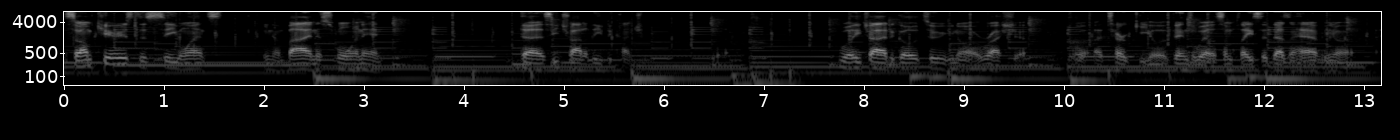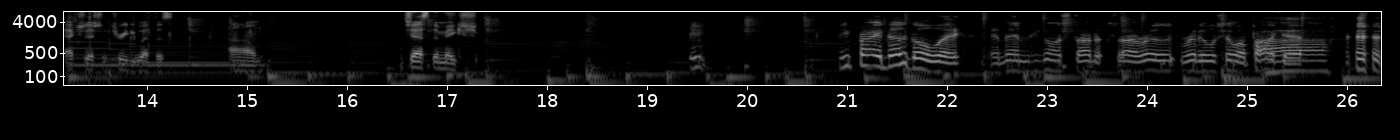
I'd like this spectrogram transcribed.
so I'm curious to see once, you know, Biden is sworn in, does he try to leave the country? Will he try to go to, you know, Russia or a Turkey or Venezuela, some place that doesn't have, you know, extradition treaty with us? Um, just to make sure. He probably does go away, and then he's gonna start a, start a radio, radio show or podcast. Uh,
